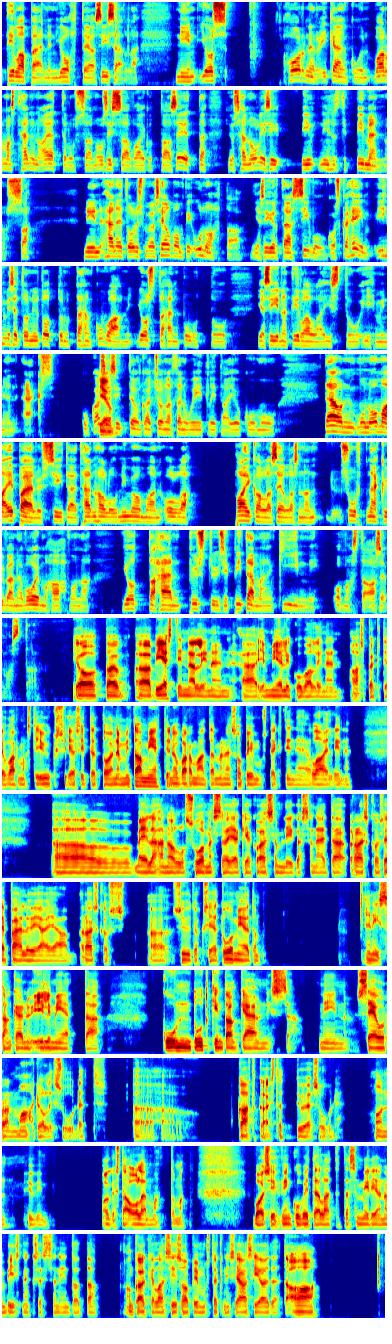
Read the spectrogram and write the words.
tilapäinen johtaja sisällä, niin jos Horner ikään kuin, varmasti hänen ajattelussaan osissaan vaikuttaa se, että jos hän olisi niin sanotusti pimennossa, niin hänet olisi myös helpompi unohtaa ja siirtää sivuun, koska hei, ihmiset on jo tottunut tähän kuvaan, josta hän puuttuu, ja siinä tilalla istuu ihminen X. Kuka Joo. se sitten onkaan, Jonathan Wheatley tai joku muu. Tämä on mun oma epäilys siitä, että hän haluaa nimenomaan olla paikalla sellaisena suht näkyvänä voimahahmona, jotta hän pystyisi pitämään kiinni omasta asemastaan. Joo, äh, viestinnällinen ja mielikuvallinen aspekti on varmasti yksi, ja sitten toinen, mitä on miettinyt, on varmaan tämmöinen sopimustekninen ja laillinen. Äh, meillähän on ollut Suomessa ja Kiekko SM-liigassa näitä raiskausepäilyjä ja raiskaussyytöksiä ja tuomioita, ja niissä on käynyt ilmi, että kun tutkinta on käynnissä, niin seuran mahdollisuudet katkaista työsuhde on hyvin oikeastaan olemattomat. Voisi hyvin kuvitella, että tässä miljoona bisneksessä niin tota, on kaikenlaisia sopimusteknisiä asioita, että A,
